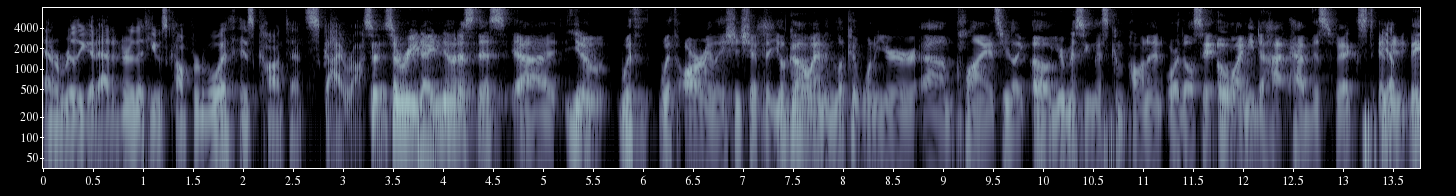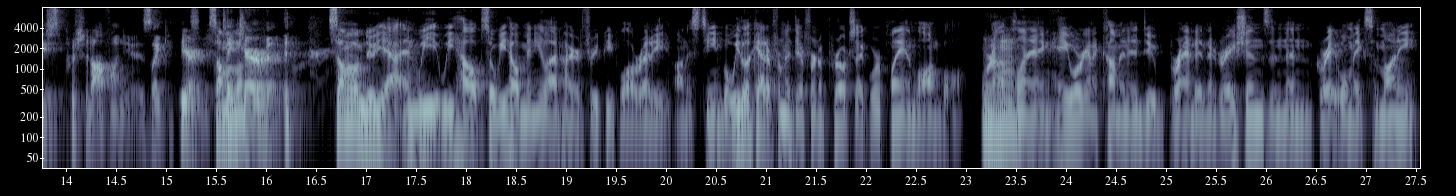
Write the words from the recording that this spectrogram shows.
and a really good editor that he was comfortable with, his content skyrocketed. So, so Reed, I noticed this, uh, you know, with with our relationship that you'll go in and look at one of your um, clients, and you're like, oh, you're missing this component, or they'll say, oh, I need to ha- have this fixed, and Yep. they, they just push it off on you. It's like, here, Some take them. care of it. Some of them do, yeah. And we we help. So we help MiniLadd hire three people already on his team, but we look at it from a different approach. Like we're playing long ball. We're not Mhm. playing, hey, we're gonna come in and do brand integrations and then great, we'll make some money.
